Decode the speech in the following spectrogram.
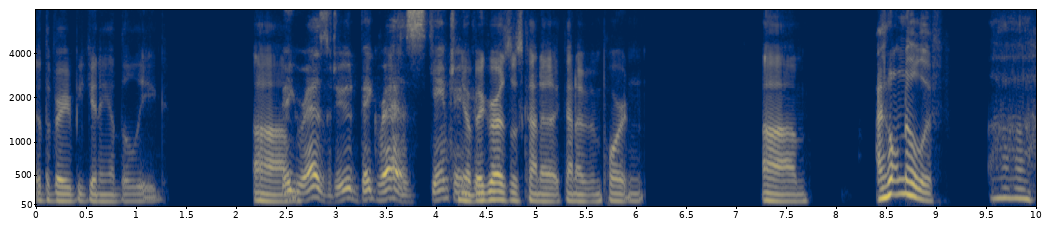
at the very beginning of the league. Um, Big res, dude. Big res. Game changer. yeah, Big Res was kind of kind of important. Um, I don't know if uh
